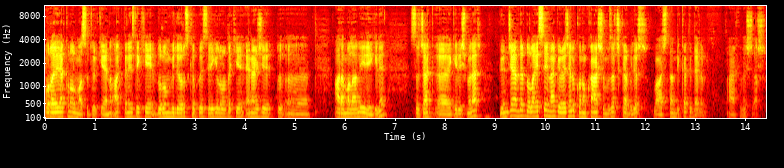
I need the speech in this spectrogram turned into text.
oraya yakın olması Türkiye'nin. Akdeniz'deki durum biliyoruz. Kıbrıs'la ilgili oradaki enerji e, aramalarıyla ilgili sıcak e, gelişmeler günceldir. Dolayısıyla göreceli konum karşımıza çıkabilir. Bu açıdan dikkat edelim arkadaşlar.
